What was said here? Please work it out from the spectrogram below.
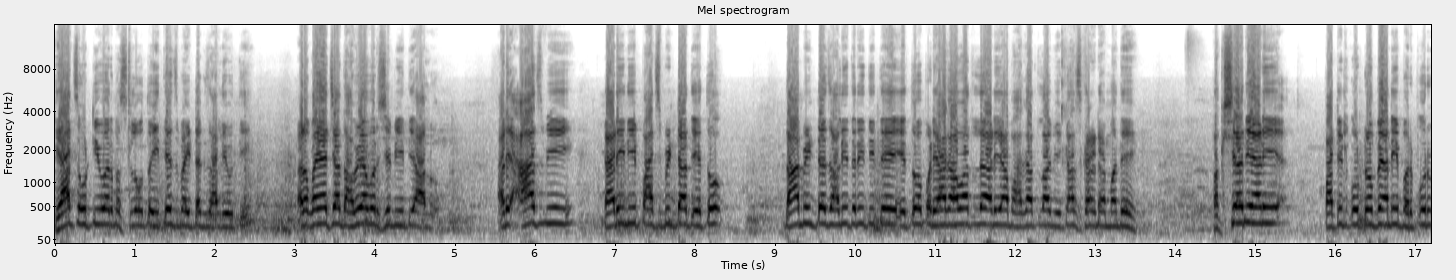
ह्याच ओटीवर बसलो होतो. इथेच बैठक झाली होती. आणि वयाच्या दहाव्या वर्षी मी इथे आलो आणि आज मी गाडीनी पाच मिनटात येतो. दहा मिनटं झाली तरी तिथे येतो पण या गावातलं आणि या भागातला विकास करण्यामध्ये पक्षाने आणि पाटील कुटुंबियांनी भरपूर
